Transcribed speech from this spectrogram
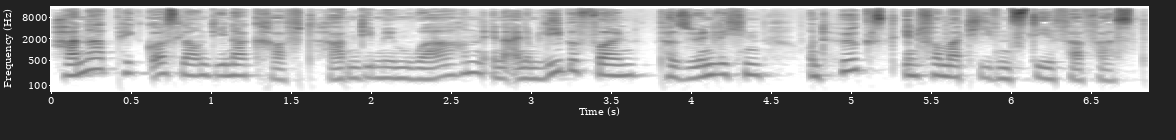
Hanna Pick-Goslar und Dina Kraft haben die Memoiren in einem liebevollen, persönlichen und höchst informativen Stil verfasst.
